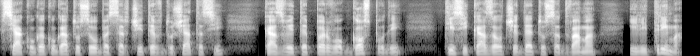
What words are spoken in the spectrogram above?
Всякога, когато се обесърчите в душата си, казвайте първо Господи, ти си казал, че дето са двама или трима,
